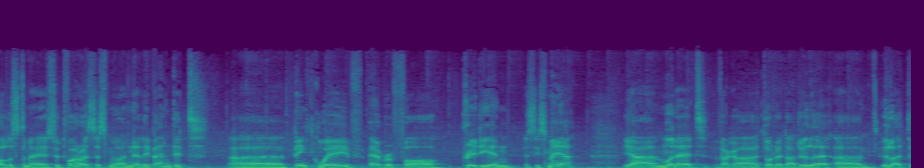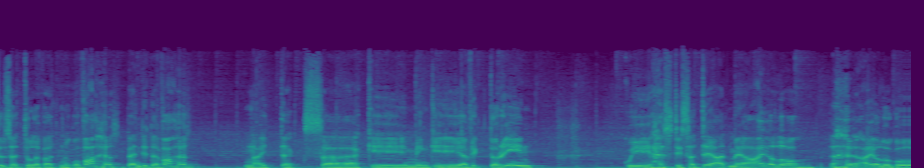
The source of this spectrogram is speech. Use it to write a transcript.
alustame Südvaras, sest meil on neli bändit äh,. Pink Wave, Everfall, Pridian ja siis meie. ja mõned väga toredad üle äh,, üllatused tulevad nagu vahel, bändide vahel. näiteks äkki mingi viktoriin. kui hästi sa tead meie ajaloo, ajalugu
